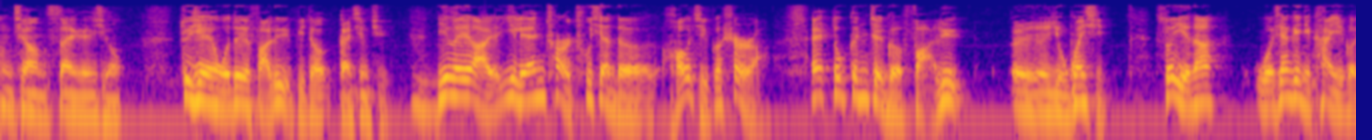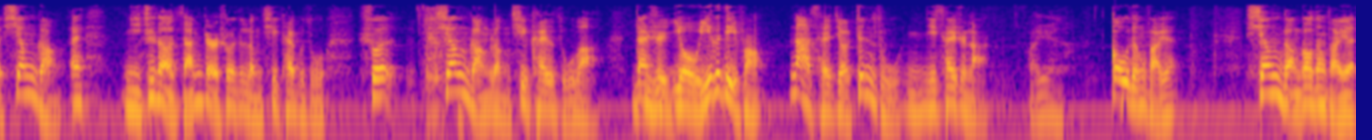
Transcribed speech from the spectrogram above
锵锵三人行，最近我对法律比较感兴趣，因为啊一连串出现的好几个事儿啊，哎都跟这个法律呃有关系，所以呢，我先给你看一个香港，哎，你知道咱们这儿说的冷气开不足，说香港冷气开的足吧，但是有一个地方那才叫真足，你你猜是哪儿？法院啊，高等法院，香港高等法院，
